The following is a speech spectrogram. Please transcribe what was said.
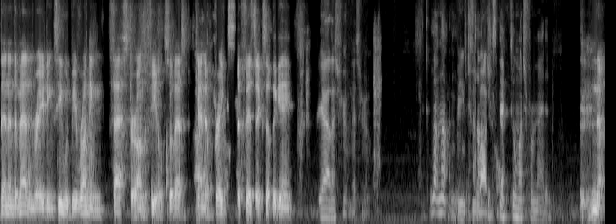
then in the Madden ratings he would be running faster on the field. So that kind of breaks the physics of the game. Yeah, that's true. That's true. Not, not, being just too not logical. expect too much from Madden. No.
